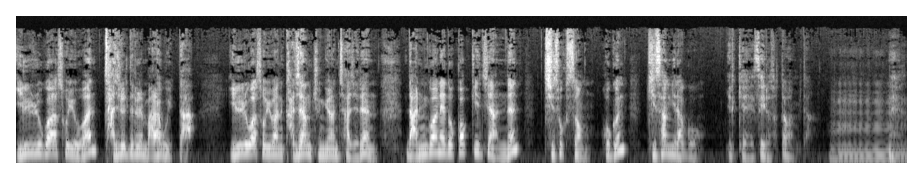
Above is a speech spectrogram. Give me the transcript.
인류가 소유한 자질들을 말하고 있다. 인류가 소유한 가장 중요한 자질은 난관에도 꺾이지 않는 지속성 혹은 기상이라고 이렇게 에세이를 썼다고 합니다. 음. 네.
